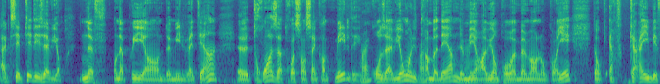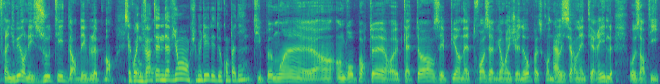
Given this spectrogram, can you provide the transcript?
à accepter des avions. Neuf. On a pris en 2021 euh, 3 à 350 000, des Ouais. gros avions ultra modernes, le meilleur avion probablement long courrier. Donc Air Caraïbes et French Bee ont les outils de leur développement. C'est quoi, une Donc, on- vingtaine d'avions en cumulé les deux compagnies? Un petit peu moins euh, en, en gros porteur euh, 14 et puis on a trois avions régionaux parce qu'on Ah oui. dessert l'interil aux Antilles.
